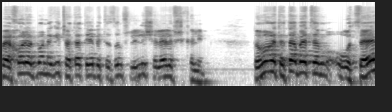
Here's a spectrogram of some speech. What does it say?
ויכול להיות, בוא נגיד שאתה תהיה בתזרים שלילי של אלף שקלים. זאת אומרת, אתה בעצם רוצה,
